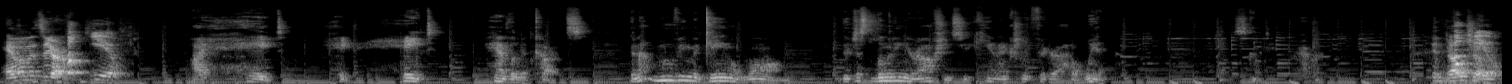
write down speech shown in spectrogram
Hand limit zero. Fuck you. I hate, hate, hate hand limit cards. They're not moving the game along. They're just limiting your options so you can't actually figure out how to win. It's gonna take forever. In Fuck Belgium,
